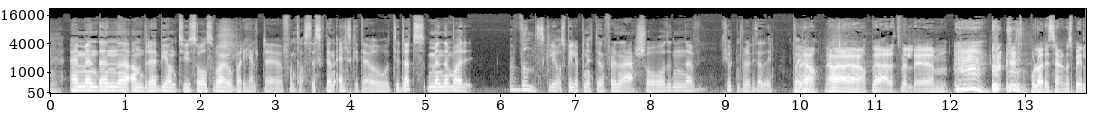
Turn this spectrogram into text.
Eh, men den andre, Beyond Two Souls, var jo bare helt eh, fantastisk. Den elsket jeg jo til døds, men den var vanskelig å spille på nytt igjen, for den er så Den er 14 forskjellige steder. Ja, ja, ja, ja. Det er et veldig polariserende spill.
